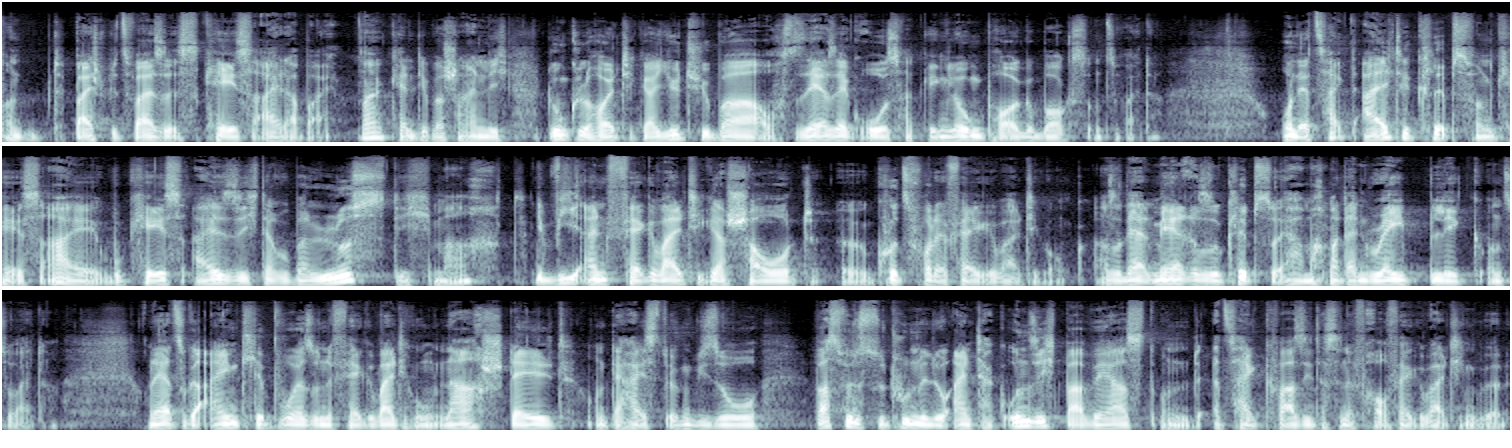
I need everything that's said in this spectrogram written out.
Und beispielsweise ist KSI dabei. Ne? Kennt ihr wahrscheinlich. Dunkelhäutiger YouTuber, auch sehr, sehr groß, hat gegen Logan Paul geboxt und so weiter. Und er zeigt alte Clips von KSI, wo KSI sich darüber lustig macht, wie ein Vergewaltiger schaut, äh, kurz vor der Vergewaltigung. Also der hat mehrere so Clips, so, ja, mach mal deinen Rape-Blick und so weiter. Und er hat sogar einen Clip, wo er so eine Vergewaltigung nachstellt und der heißt irgendwie so, was würdest du tun, wenn du einen Tag unsichtbar wärst? Und er zeigt quasi, dass er eine Frau vergewaltigen würde.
